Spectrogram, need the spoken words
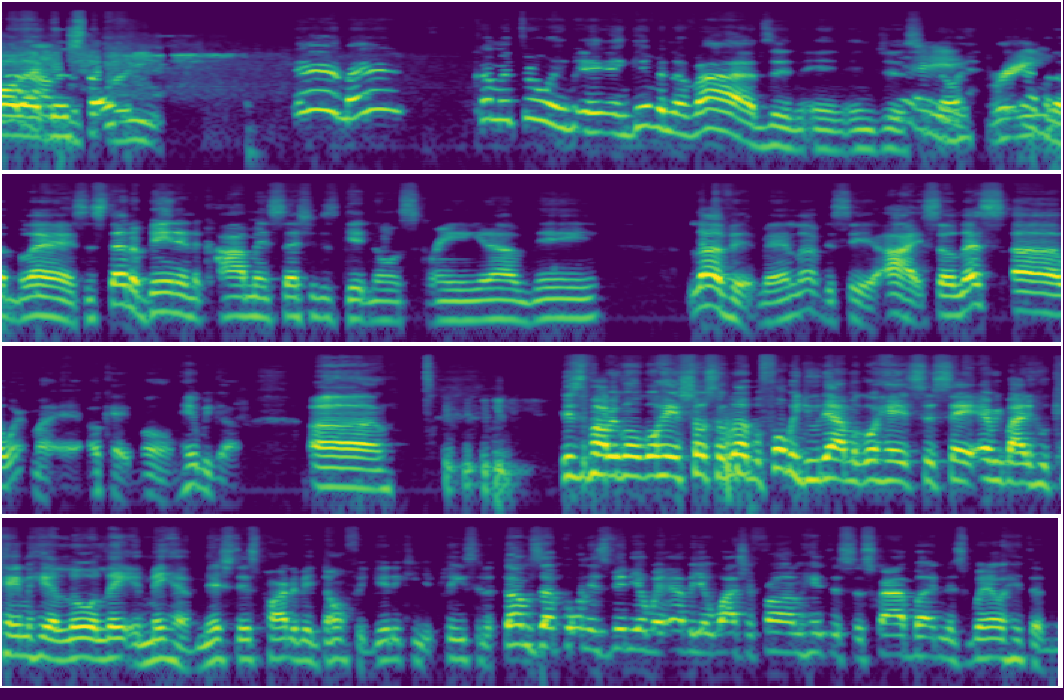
All that good stuff. Yeah, man. Coming through and, and, and giving the vibes and, and, and just you know having a blast instead of being in the comment section, just getting on screen. You know what I mean? Love it, man. Love to see it. All right, so let's uh where am I at? Okay, boom. Here we go. Uh this is probably gonna go ahead and show some love. Before we do that, I'm gonna go ahead to say everybody who came in here a little late and may have missed this part of it, don't forget it. Can you please hit a thumbs up on this video wherever you're watching from? Hit the subscribe button as well, hit the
